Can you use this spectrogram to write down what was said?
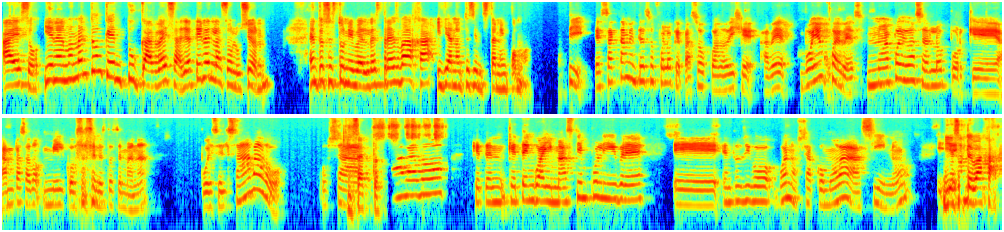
a eso. Y en el momento en que en tu cabeza ya tienes la solución, entonces tu nivel de estrés baja y ya no te sientes tan incómodo. Sí, exactamente eso fue lo que pasó cuando dije, a ver, voy en jueves, no he podido hacerlo porque han pasado mil cosas en esta semana, pues el sábado, o sea, el sábado que, tengo ahí más tiempo libre. Eh, entonces digo, bueno, se acomoda así, ¿no? Y eso te baja.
